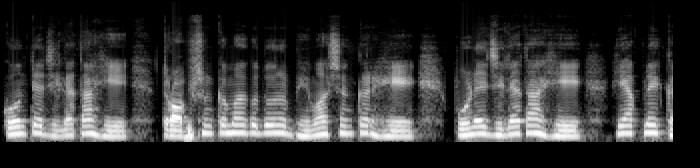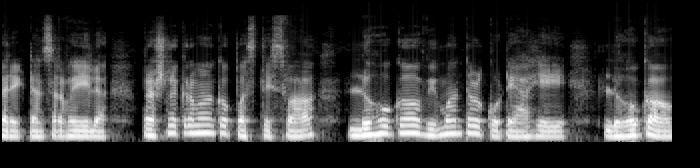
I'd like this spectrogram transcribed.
कोणत्या जिल्ह्यात आहे? तर ऑप्शन क्रमांक दोन भीमाशंकर हे पुणे जिल्ह्यात आहे. हे आपले करेक्ट आन्सर होईल. प्रश्न क्रमांक पस्तीसवा लोहगाव विमानतळ कोठे आहे? लोहगाव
